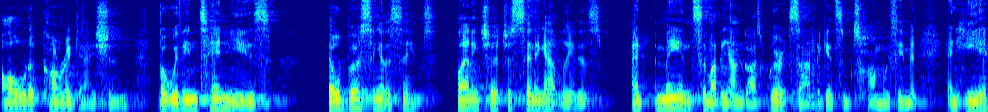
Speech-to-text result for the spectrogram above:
older congregation. But within 10 years, they were bursting at the seams, planting churches, sending out leaders. And me and some other young guys, we were excited to get some time with him and, and hear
